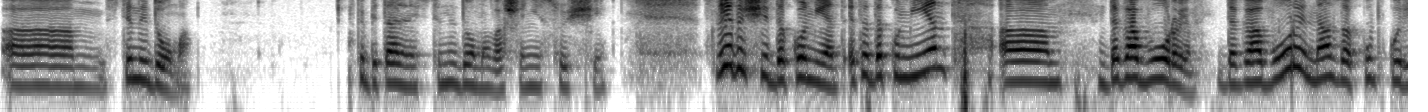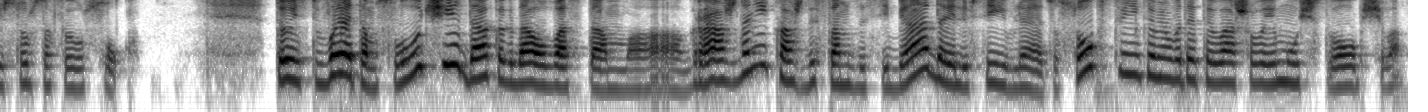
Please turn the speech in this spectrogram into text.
стены дома. капитальной стены дома вашей несущей. Следующий документ – это документ э, договоры, договоры на закупку ресурсов и услуг. То есть в этом случае, да, когда у вас там э, граждане, каждый сам за себя, да, или все являются собственниками вот этого вашего имущества общего,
